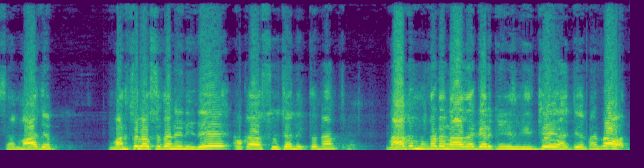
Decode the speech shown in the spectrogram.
సమాజ మనసులో సుధా నేను ఇదే ఒక సూచన ఇస్తున్నాను నాకు ముంగట నా దగ్గరికి ఇది చేయ రావాలి.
